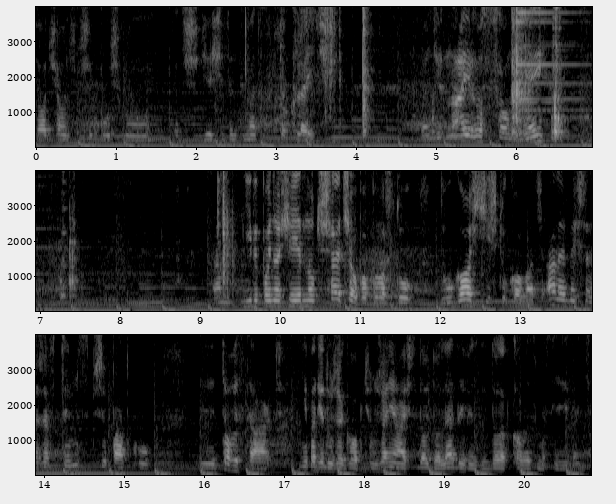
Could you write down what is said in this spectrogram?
dociąć przypuśćmy te 30 cm i dokleić. Będzie najrozsądniej. Tam niby powinno się jedną trzecią po prostu długości sztukować, ale myślę, że w tym przypadku y, to wystarczy. Nie będzie dużego obciążenia, a jeszcze dojdą LEDy, więc dodatkowe wzmocnienie będzie.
